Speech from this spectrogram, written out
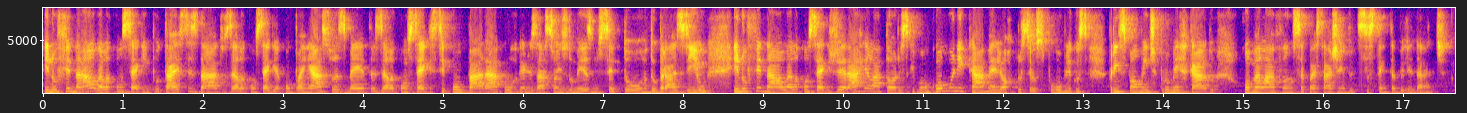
E no final, ela consegue imputar esses dados, ela consegue acompanhar suas metas, ela consegue se comparar com organizações do mesmo setor do Brasil e no final ela consegue gerar relatórios que vão comunicar melhor para os seus públicos, principalmente para o mercado, como ela avança com essa agenda de sustentabilidade.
